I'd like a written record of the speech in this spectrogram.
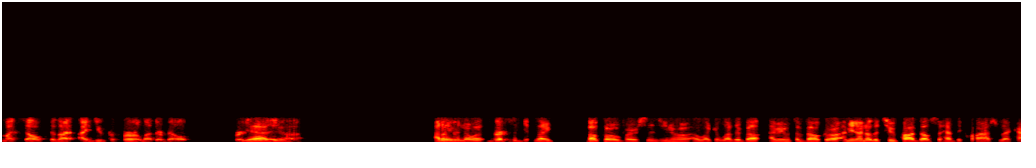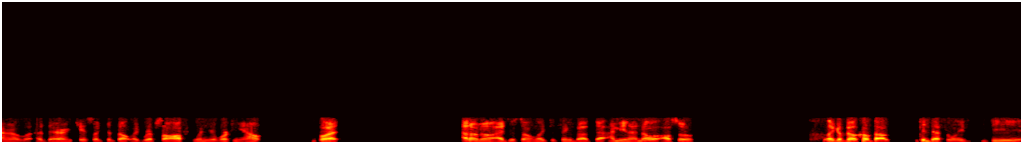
myself because I I do prefer a leather belt. Versus Yeah, a. Uh, I don't even know what what's the like Velcro versus you know a, like a leather belt. I mean with the Velcro, I mean I know the two pod belts that have the clasp that kind of are there in case like the belt like rips off when you're working out, but I don't know. I just don't like to think about that. I mean I know also like a Velcro belt can definitely be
